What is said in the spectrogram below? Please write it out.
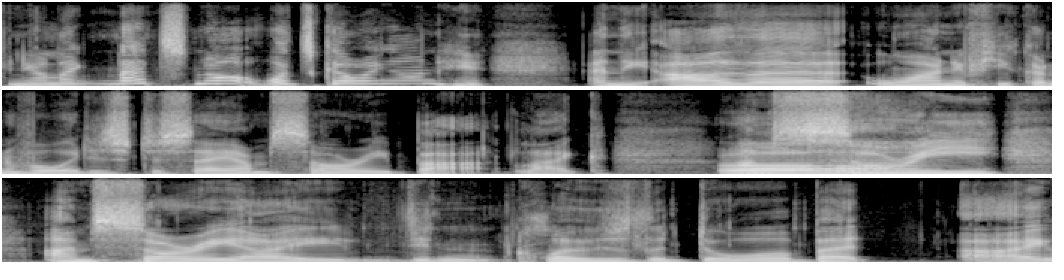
and you're like, that's not what's going on here. And the other one, if you can avoid, is to say, I'm sorry, but like, I'm Oh. Sorry, oh. I'm sorry, I didn't close the door, but I,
